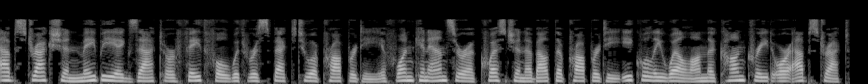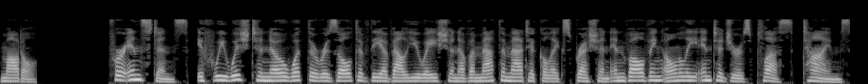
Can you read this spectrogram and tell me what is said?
Abstraction may be exact or faithful with respect to a property if one can answer a question about the property equally well on the concrete or abstract model. For instance, if we wish to know what the result of the evaluation of a mathematical expression involving only integers plus, times,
